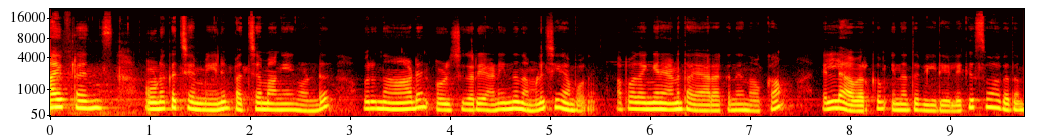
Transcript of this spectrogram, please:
ഹായ് ഫ്രണ്ട്സ്. ഉണക്ക ചെമ്മീനും പച്ചമാങ്ങയും കൊണ്ട് ഒരു നാടൻ ഒഴിച്ചുകറിയാണ് ഇന്ന് നമ്മൾ ചെയ്യാൻ പോകുന്നത്. അപ്പോൾ അതെങ്ങനെയാണ് തയ്യാറാക്കുന്നത് നോക്കാം. എല്ലാവർക്കും ഇന്നത്തെ വീഡിയോയിലേക്ക് സ്വാഗതം.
